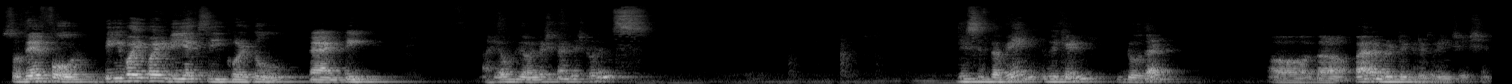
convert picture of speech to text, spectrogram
So therefore dy by dx equal to tan t. I hope you understand the students. This is the way we can do that uh, the parametric differentiation.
